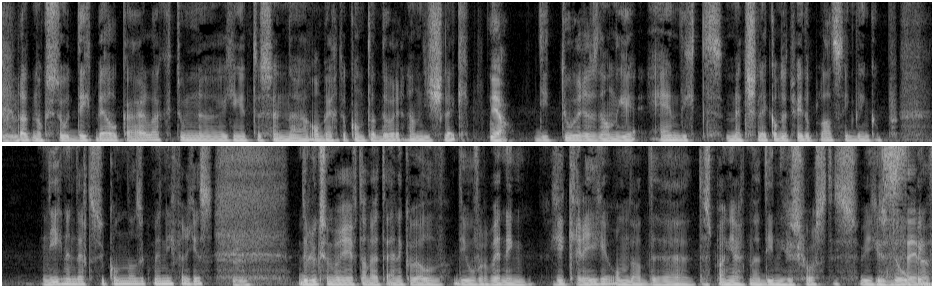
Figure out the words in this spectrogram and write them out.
Mhm. dat het nog zo dicht bij elkaar lag. Toen uh, ging het tussen uh, Alberto Contador en Andy Schleck. Ja. Die Tour is dan geëindigd met Schleck op de tweede plaats. Ik denk op 39 seconden, als ik me niet vergis. Mhm. De Luxemburg heeft dan uiteindelijk wel die overwinning gekregen, omdat de, de Spanjaard nadien geschorst is wegens doping.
